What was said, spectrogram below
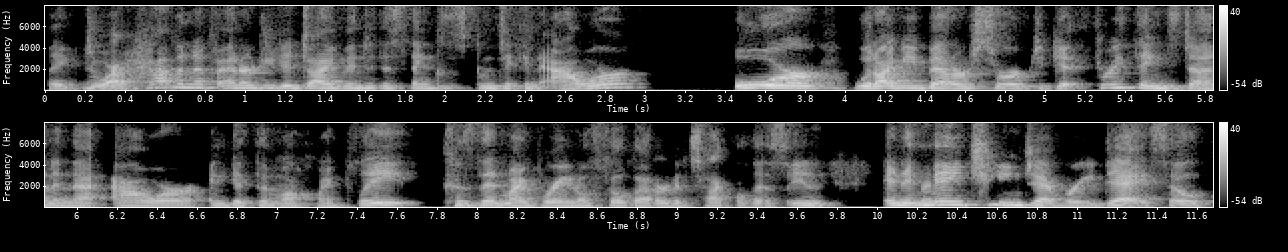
Like, do I mm-hmm. have enough energy to dive into this thing because it's going to take an hour? Or would I be better served to get three things done in that hour and get them off my plate? Because then my brain will feel better to tackle this. And, and it right. may change every day. So,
